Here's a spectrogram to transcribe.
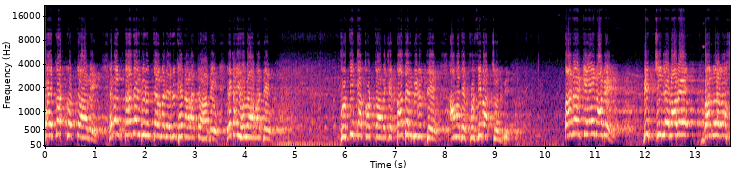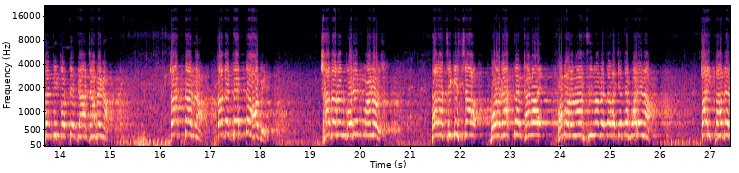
বয়কট করতে হবে। এবং তাদের বিরুদ্ধে আমাদের রুখে দাঁড়াতে হবে। এটাই হলো আমাদের প্রতিজ্ঞা করতে হবে যে তাদের বিরুদ্ধে আমাদের প্রতিবাদ চলবে। তাদেরকে এইভাবে বিচ্ছিন্নভাবে বাংলার অশান্তি করতে দেওয়া যাবে না। ডাক্তাররা, তাদের দেখতে হবে। সাধারণ গরিব মানুষ, তারা চিকিৎসা, বড় ডাক্তারখানায় বা বড় নার্সিংহোমে তারা যেতে পারে না। তাই তাদের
